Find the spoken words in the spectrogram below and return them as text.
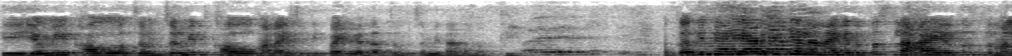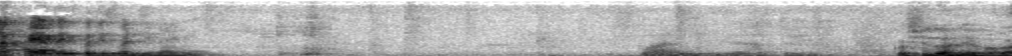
ही यमी खाओ चमचमीत खाओ म्हणायची ती पहिल्यांदा चमचमीत आता बघती. कधी मी आई आडवी केलं नाही तर तसलं आणि तसलं मला खायचं कधीच म्हणली नाही मी. कशी झाली आहे बघा.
